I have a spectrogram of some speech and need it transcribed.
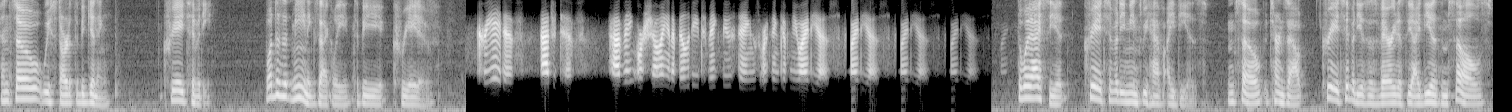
And so we start at the beginning creativity. What does it mean exactly to be creative? Creative. Adjective. Showing an ability to make new things or think of new ideas. Ideas. Ideas. Ideas. The way I see it, creativity means we have ideas. And so, it turns out, creativity is as varied as the ideas themselves,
